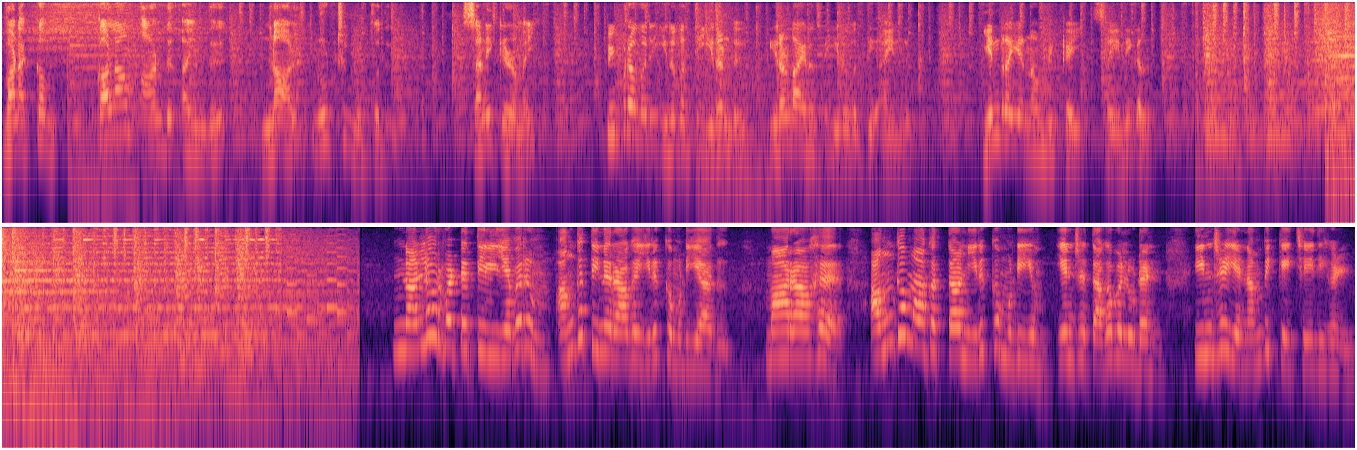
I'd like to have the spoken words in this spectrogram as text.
வணக்கம். கலாம் ஆண்டு ஐந்து நாள் நூற்றி முப்பது சனிக்கிழமை பிப்ரவரி இருபத்தி இரண்டு இரண்டாயிரத்தி இருபத்தி ஐந்து. இன்றைய நம்பிக்கை செய்திகள். நல்லூர் வட்டத்தில் எவரும் அங்கத்தினராக இருக்க முடியாது. மாறாக அங்கமாகத்தான் இருக்க முடியும் என்ற தகவலுடன் இன்றைய நம்பிக்கை செய்திகள்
